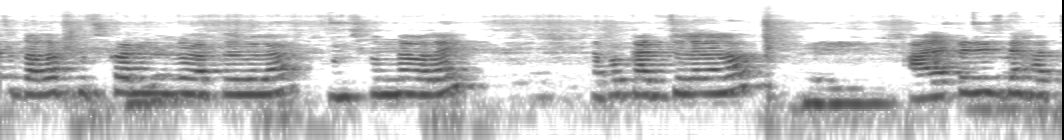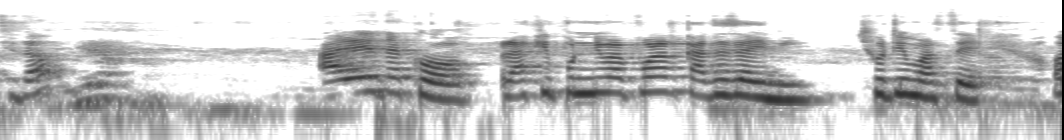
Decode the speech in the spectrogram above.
একটা দাদা ফুচকা নিয়ে নিল রাতের বেলা মানে সন্ধ্যাবেলায়। তারপর কাজ চলে গেল। আর একটা জিনিস দেখাচ্ছি দাও। আর দেখো রাখি পূর্ণিমার পর আর কাজে যায়নি ছুটি মাসে। ও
